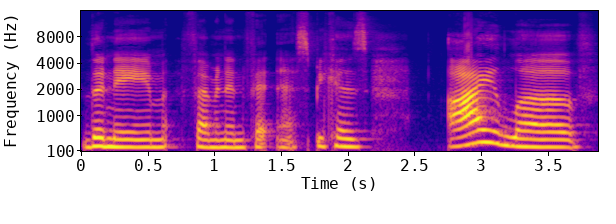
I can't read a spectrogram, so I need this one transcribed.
the name feminine fitness because I love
